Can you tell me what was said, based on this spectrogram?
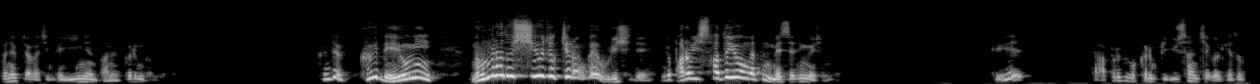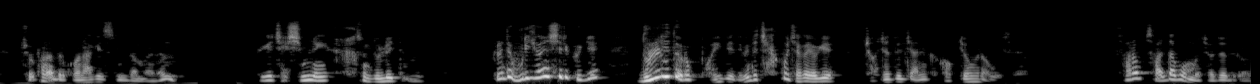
번역자가 지금 2년 반을 끌은 겁니다. 근데 그 내용이 너무나도 시효적절한 거예요, 우리 시대에. 그러니까 바로 이 사도요한 같은 메시지인 것입니다. 그게 앞으로도 뭐 그런 유사한 책을 계속 출판하도록 권하겠습니다만은 그게 제 심령이 계속 눌리듭니다. 그런데 우리 현실이 그게 눌리도록 보이게 돼요. 근데 자꾸 제가 여기에 젖어들지 않을까 걱정을 하고 있어요. 사람 살다 보면 젖어들어요.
